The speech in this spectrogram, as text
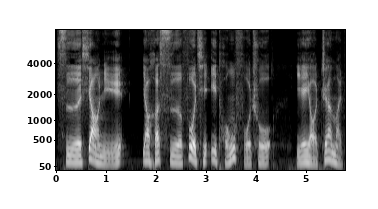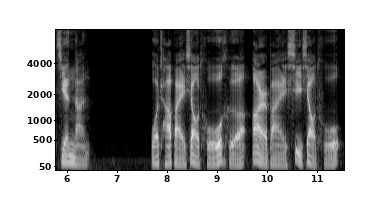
死孝女，要和死父亲一同浮出，也有这么艰难。我查百孝图和二百细孝图，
